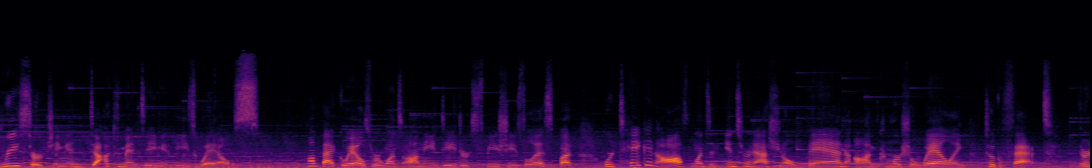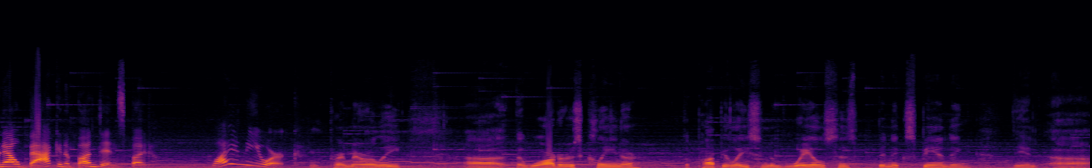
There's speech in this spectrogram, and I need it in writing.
researching, and documenting these whales. Humpback whales were once on the endangered species list, but were taken off once an international ban on commercial whaling took effect. They're now back in abundance, but why in New York? Primarily, uh, the water is cleaner, the population of whales has been expanding, the uh,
